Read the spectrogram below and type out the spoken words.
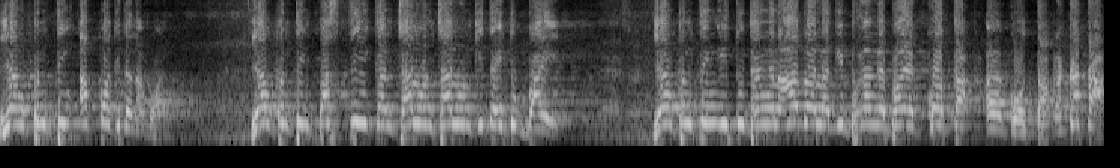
Yang penting apa kita nak buat? Yang penting pastikan calon-calon kita itu baik. Yang penting itu jangan ada lagi perangai-perangai kotak uh, kotak lah katak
